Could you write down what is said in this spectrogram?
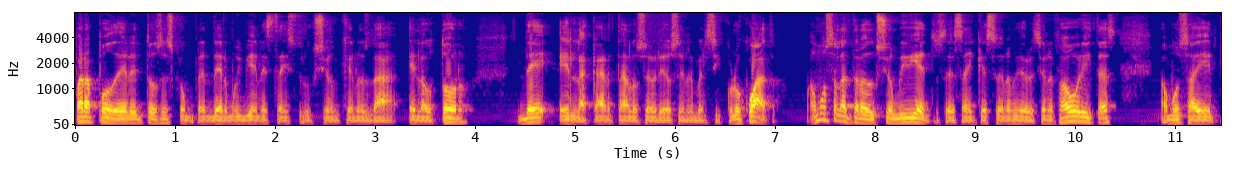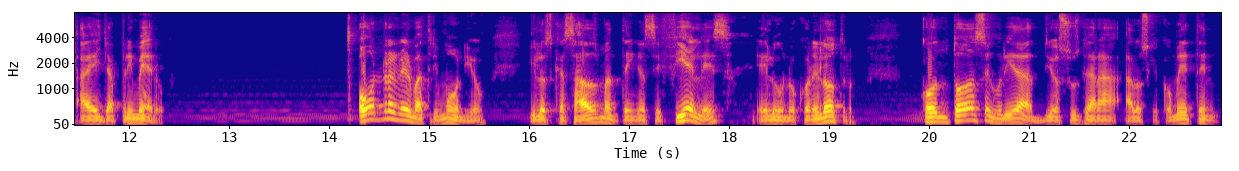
para poder entonces comprender muy bien esta instrucción que nos da el autor de en la carta a los hebreos en el versículo 4. Vamos a la traducción viviente. Ustedes saben que es una de mis versiones favoritas. Vamos a ir a ella primero. Honran el matrimonio y los casados manténganse fieles el uno con el otro. Con toda seguridad Dios juzgará a los que cometen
